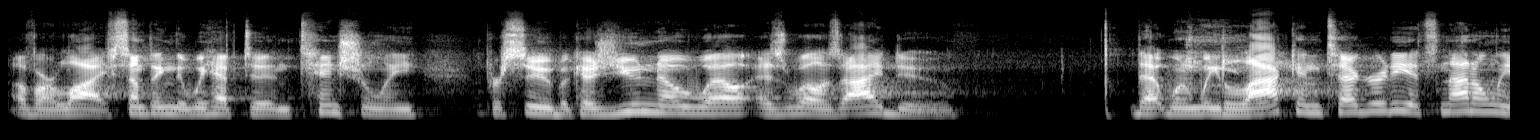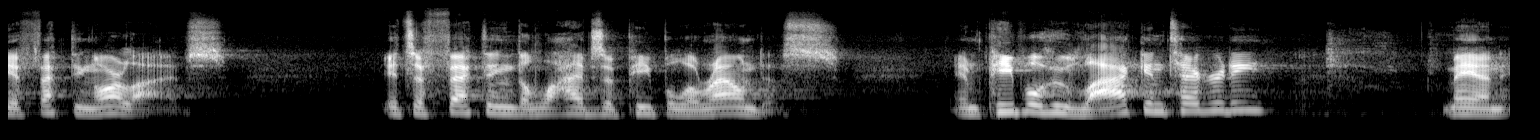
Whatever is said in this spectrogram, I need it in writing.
of our life, something that we have to intentionally pursue because you know well as well as I do that when we lack integrity, it's not only affecting our lives, it's affecting the lives of people around us. And people who lack integrity, man,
